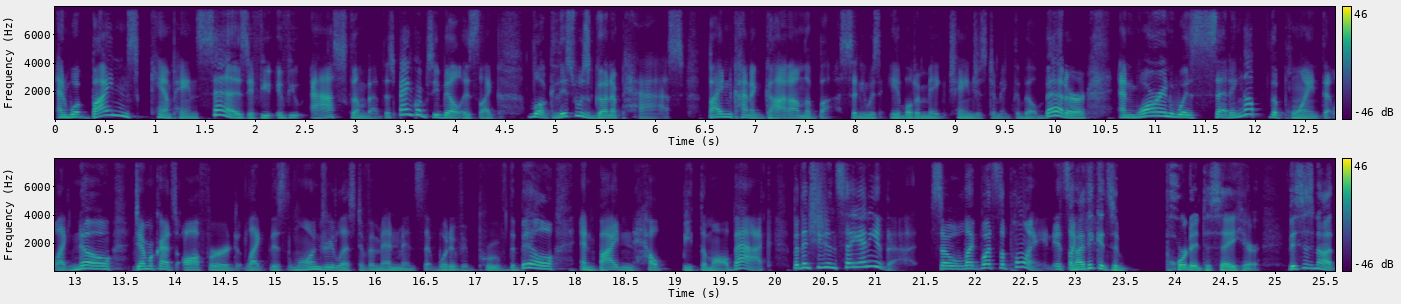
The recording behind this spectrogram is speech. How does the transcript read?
And what Biden's campaign says, if you if you ask them about this bankruptcy bill, is like, look, this was gonna pass. Biden kind of got on the bus and he was able to make changes to make the bill better. And Warren was setting up the point that, like, no, Democrats offered like this laundry list of amendments that would have improved the bill, and Biden helped beat them all back. But then she didn't say any of that. So, like, what's the point? It's like and I think it's a important to say here. This is not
